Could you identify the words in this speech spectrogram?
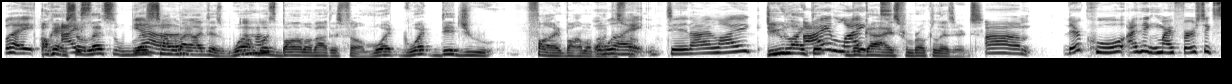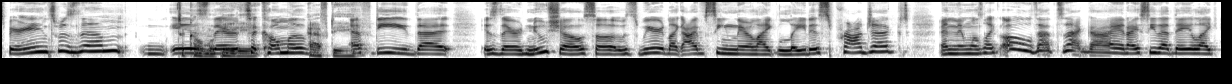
but Okay, so let's let's yeah. Uh-huh. talk about it like this. What was bomb about this film? What what did you find bomb about this film? What did I like? Do you like the, I the guys from Broken Lizards? They're cool. I think my first experience with them is Tacoma their PD, Tacoma FD. FD that is their new show. So it was weird. Like I've seen their like latest project and then was like, oh, that's that guy. And I see that they like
